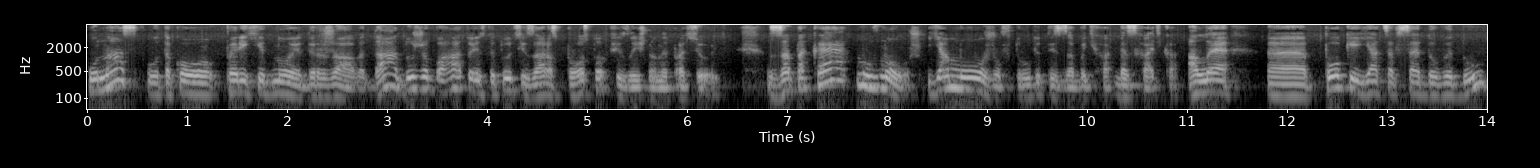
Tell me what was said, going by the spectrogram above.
У нас у такого перехідної держави да дуже багато інституцій зараз просто фізично не працюють. За таке, ну знову ж я можу втрутитись за безхатька, але е, поки я це все доведу,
